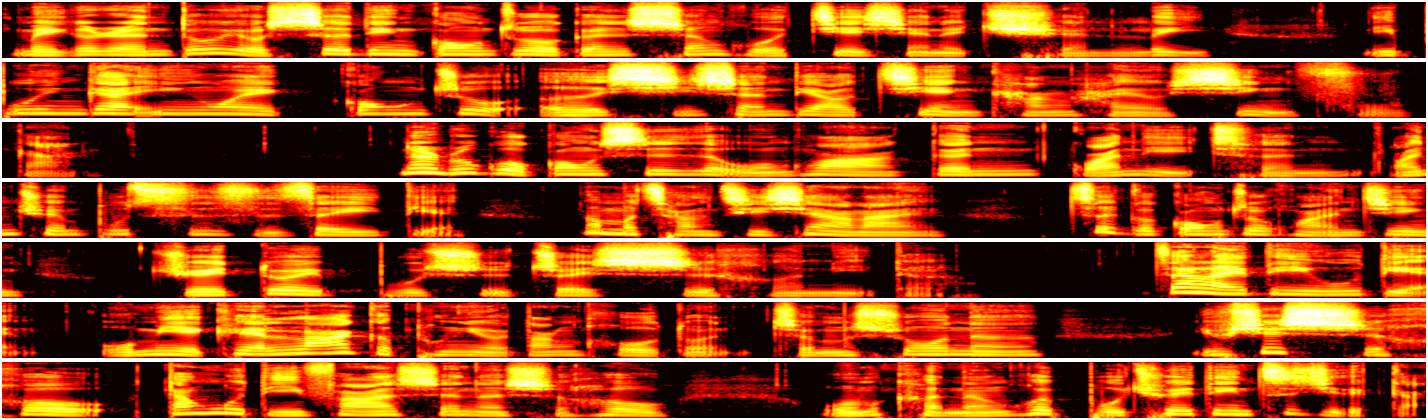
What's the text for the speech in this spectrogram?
每个人都有设定工作跟生活界限的权利。你不应该因为工作而牺牲掉健康还有幸福感。那如果公司的文化跟管理层完全不支持这一点，那么长期下来，这个工作环境绝对不是最适合你的。再来第五点，我们也可以拉个朋友当后盾。怎么说呢？有些时候，当问题发生的时候，我们可能会不确定自己的感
